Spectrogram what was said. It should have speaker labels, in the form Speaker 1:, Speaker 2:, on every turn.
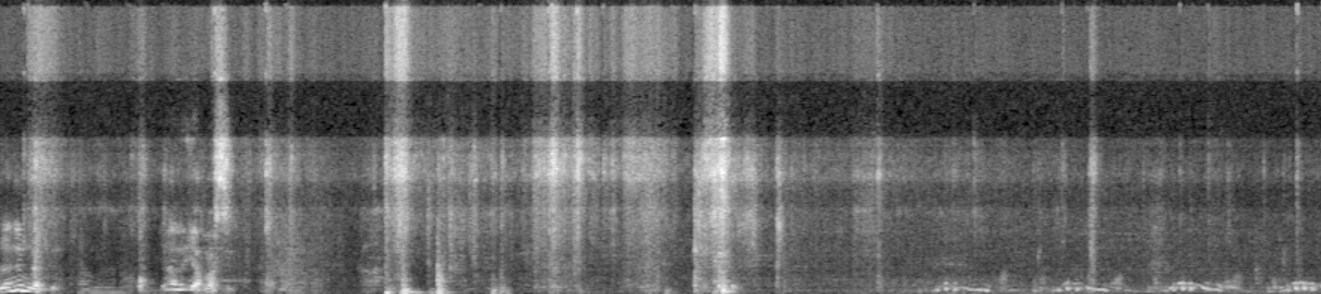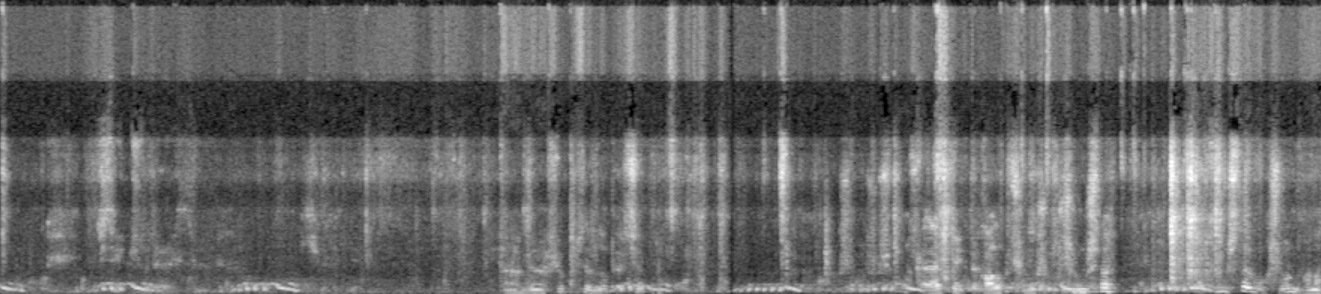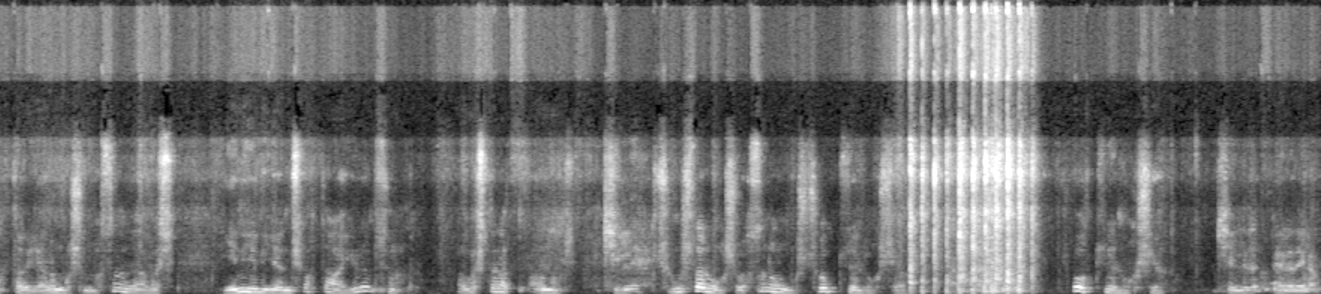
Speaker 1: Öğrendin mi Mehdi? Yani yaparsın. Yanardağlar çok güzel la perçem.
Speaker 2: Erkek de kalıp uçmuş.
Speaker 1: Uçurmuşlar. Uçurmuşlar bu kuşun kanatları yarım kuşun baksana daha baş. Yeni yeni gelmiş bak daha görüyor musun? Başları at- almamış.
Speaker 2: Kirli.
Speaker 1: Uçurmuşlar bu kuşu baksana oğlum kuş çok güzel kuş ya. Çok güzel kuş ya.
Speaker 2: Kirli de öyle değil ama.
